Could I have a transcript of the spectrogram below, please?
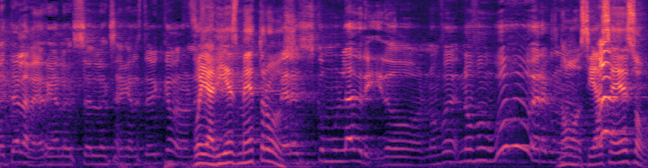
vete a la verga, lo, lo exageraste bien cabrón. Güey, a 10 metros. Pero eso es como un ladrido. No fue, no fue un "Woohoo", era como. No, un- si hace eso.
